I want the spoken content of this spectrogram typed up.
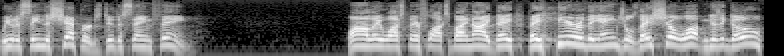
we would have seen the shepherds do the same thing. While they watch their flocks by night, they, they hear the angels. They show up and say, Go,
